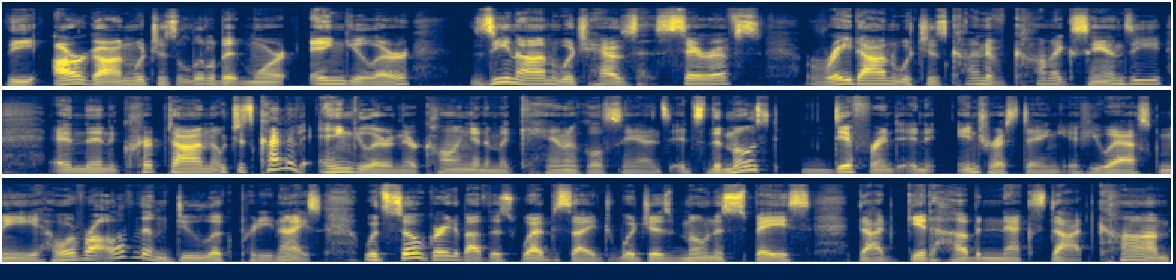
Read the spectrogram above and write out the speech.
the Argon, which is a little bit more angular. Xenon, which has serifs, Radon, which is kind of Comic Sansy, and then Krypton, which is kind of angular, and they're calling it a mechanical sans. It's the most different and interesting, if you ask me. However, all of them do look pretty nice. What's so great about this website, which is monaspace.githubnext.com,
